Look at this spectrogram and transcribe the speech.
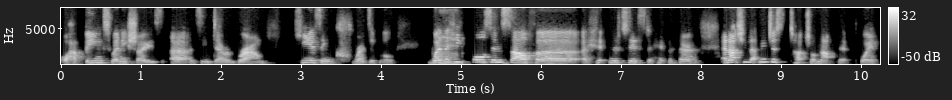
or have been to any shows uh, and seen Derren brown he is incredible whether mm. he calls himself a, a hypnotist, a hypnotherapist. And actually, let me just touch on that bit point.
